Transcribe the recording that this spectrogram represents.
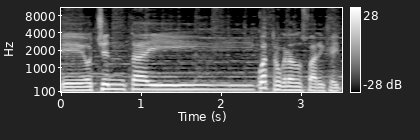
eh, 84 grados Fahrenheit.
